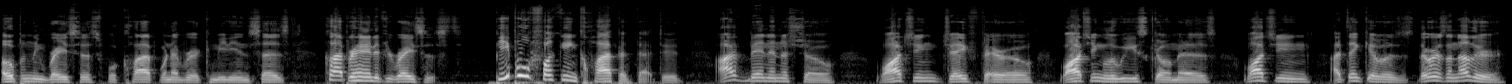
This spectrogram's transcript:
openly racist, will clap whenever a comedian says, clap your hand if you're racist. People fucking clap at that, dude. I've been in a show watching Jay Pharoah, watching Luis Gomez, watching I think it was there was another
